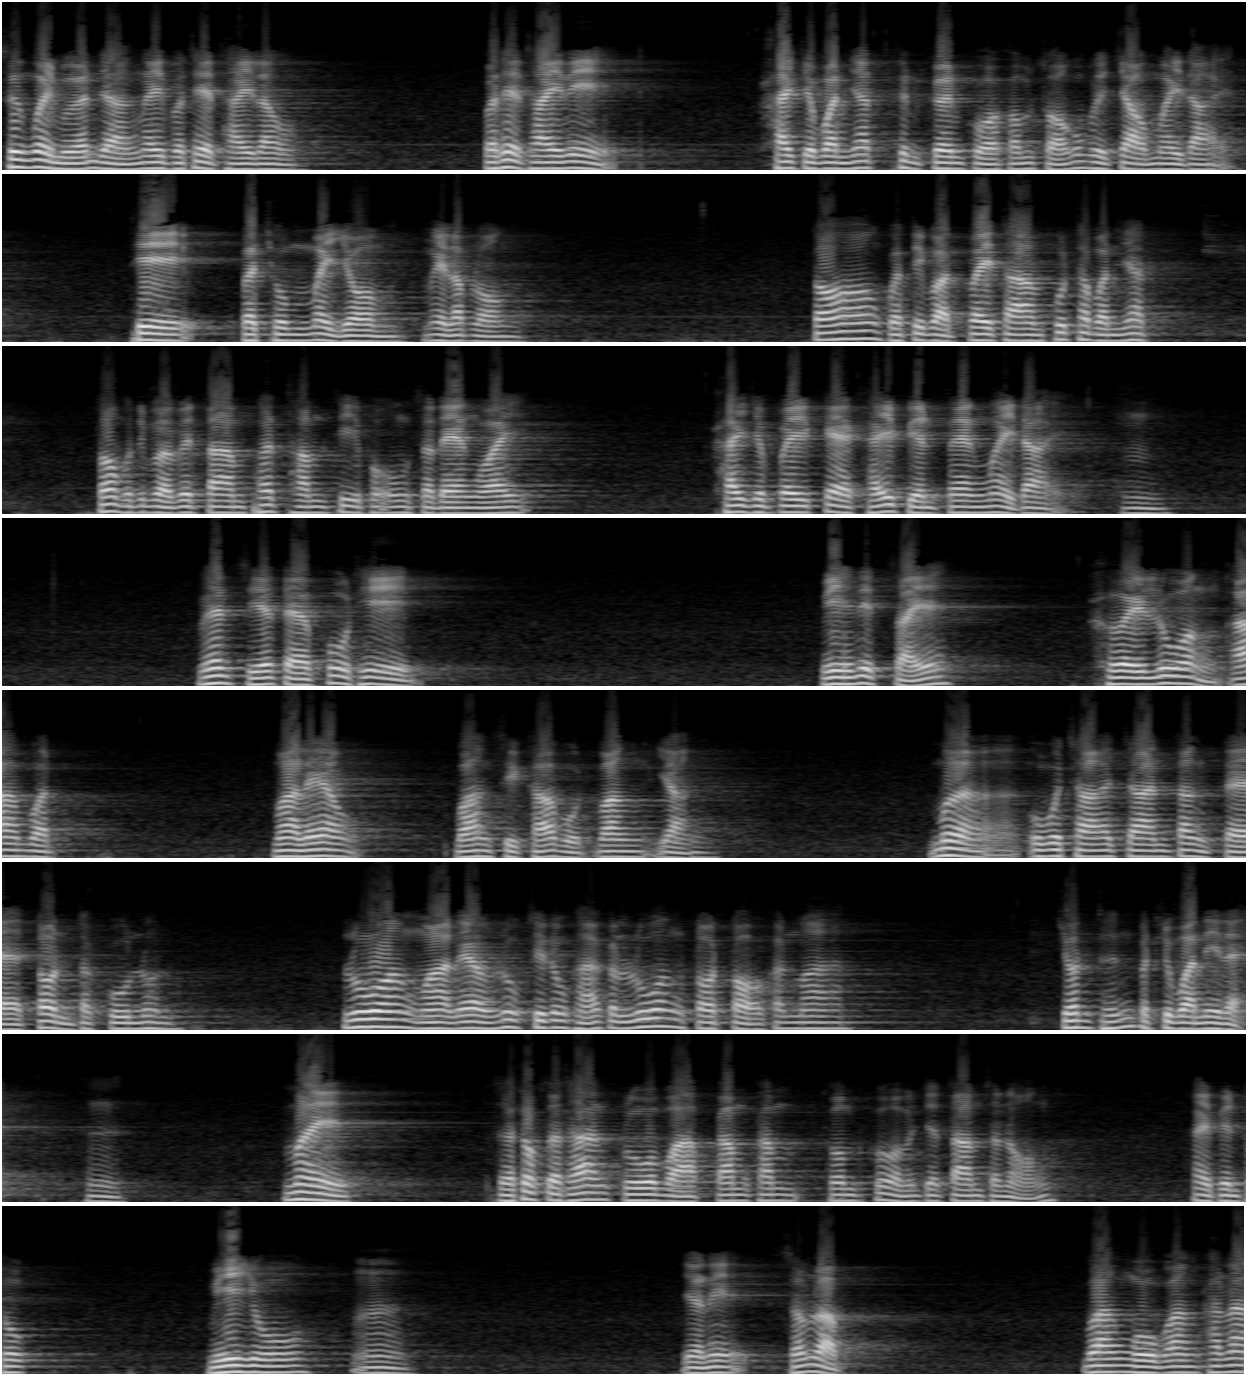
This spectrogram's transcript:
ซึ่งไม่เหมือนอย่างในประเทศไทยเรา ประเทศไทยนี่ ใครจะบัญญัติขึ้นเกินกว่าคำสอนของพระเจ้าไม่ได้ ที่ประชุมไม่ยอมไม่รับรอง ต้องปฏิบัติไปตามพุทธบัญญัติ ต้องปฏิบัติไปตามพระธรรมที่พระองค์แสดงไว้ ใครจะไปแก้ไขเปลี่ยนแปลงไม่ได้เว้นเสียแต่ผู้ที่ มีนิสัย เคยล่วงอาบัตมาแล้วบางสิกขาบทบางอย่าง เมื่ออุปชาอาจารย์ตั้งแต่ต้นตระกูลนน ล่วงมาแล้ว ลูกศิษย์ลูกหาก็ล่วงต่อต่อกันมา จนถึงปัจจุบันนี้แหละไม่สะทกสะท้านกลัวบาปกรรมคำชมขั้วมันจะตามสนอง ให้เป็นทุกข์มีอยู่อย่างนี้สำหรับบางหมู่บางคณะ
